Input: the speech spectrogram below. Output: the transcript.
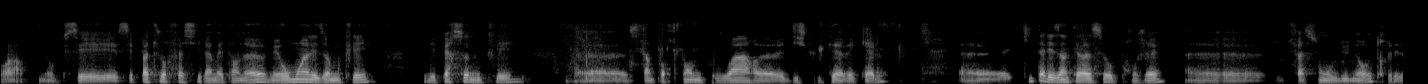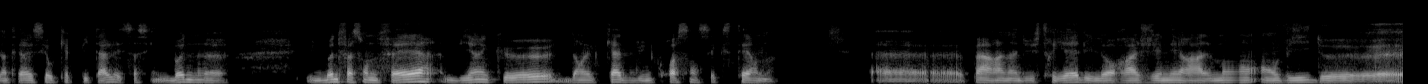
Voilà. Donc, ce n'est pas toujours facile à mettre en œuvre, mais au moins les hommes clés, les personnes clés, euh, c'est important de pouvoir euh, discuter avec elles, quitte à les intéresser au projet d'une façon ou d'une autre, les intéresser au capital. Et ça, c'est une bonne, une bonne façon de faire, bien que dans le cadre d'une croissance externe euh, par un industriel, il aura généralement envie euh,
